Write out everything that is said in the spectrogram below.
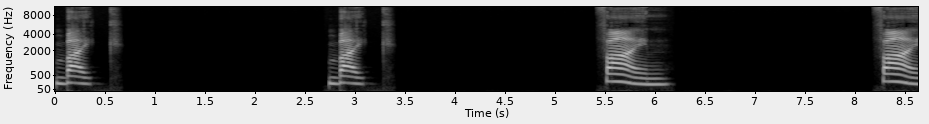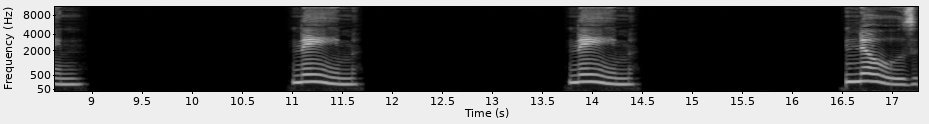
bike. Bike. Fine. Fine. Name. Name. Nose.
